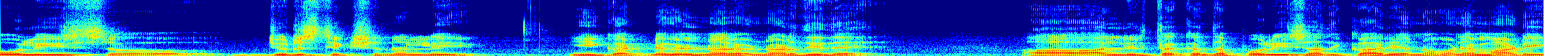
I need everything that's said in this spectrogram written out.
ಪೊಲೀಸ್ ಜುರಿಸ್ಟಿಕ್ಷನಲ್ಲಿ ಈ ಘಟನೆಗಳು ನಡೆದಿದೆ ಅಲ್ಲಿರ್ತಕ್ಕಂಥ ಪೊಲೀಸ್ ಅಧಿಕಾರಿಯನ್ನು ಹೊಣೆ ಮಾಡಿ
